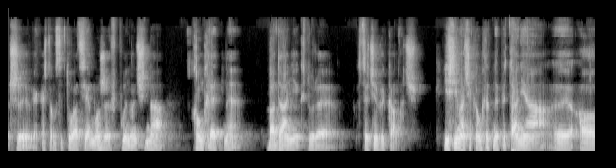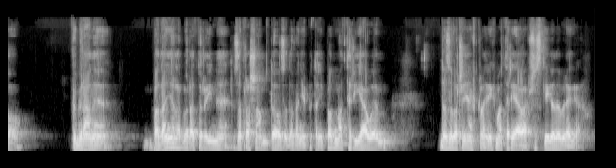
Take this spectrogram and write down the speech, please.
czy jakaś tam sytuacja może wpłynąć na konkretne badanie, które chcecie wykonać. Jeśli macie konkretne pytania o wybrane badania laboratoryjne. Zapraszam do zadawania pytań pod materiałem. Do zobaczenia w kolejnych materiałach. Wszystkiego dobrego.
